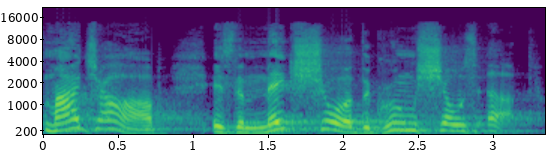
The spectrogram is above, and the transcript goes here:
my job is to make sure the groom shows up.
